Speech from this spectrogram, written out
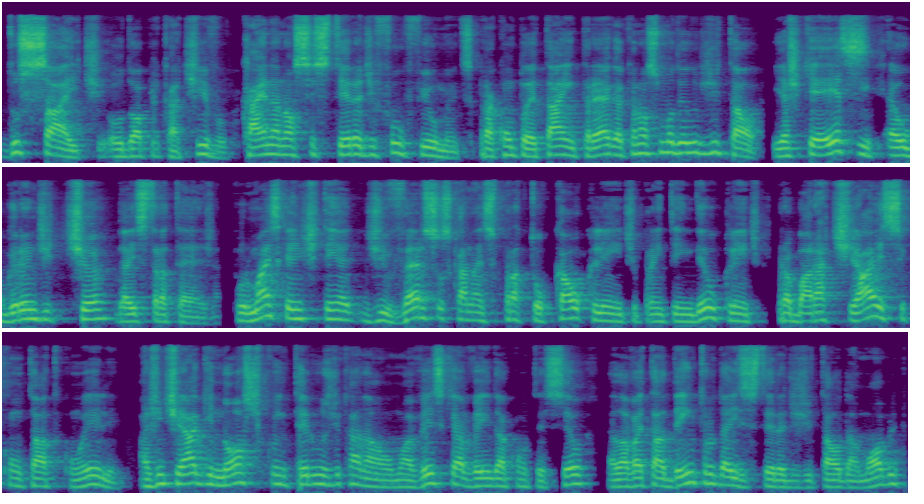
do site ou do aplicativo, cai na nossa esteira de fulfillment para completar a entrega, que é o nosso modelo digital. E acho que esse é o grande tchan da estratégia. Por mais que a gente tenha diversos canais para tocar o cliente, para entender o cliente, para baratear esse contato com ele, a gente é agnóstico em termos de canal. Uma vez que a venda aconteceu, ela vai estar tá dentro da esteira digital da Mobile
